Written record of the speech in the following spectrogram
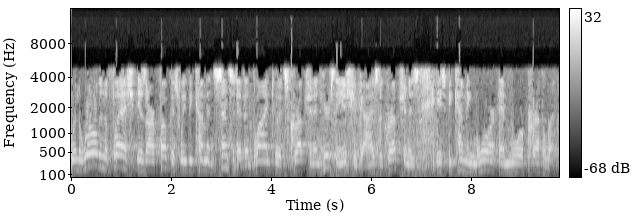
When the world and the flesh is our focus, we become insensitive and blind to its corruption. And here's the issue, guys. The corruption is, is becoming more and more prevalent.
